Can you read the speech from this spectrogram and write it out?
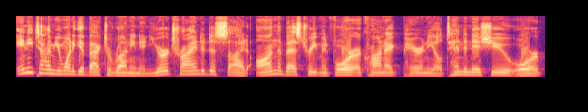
Anytime you want to get back to running and you're trying to decide on the best treatment for a chronic peroneal tendon issue or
